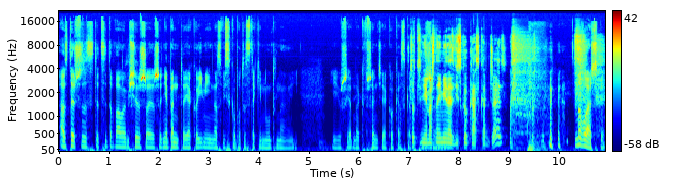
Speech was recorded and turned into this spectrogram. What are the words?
a też zdecydowałem się, że, że nie będę jako imię i nazwisko, bo to jest takie nudne i i już jednak wszędzie jako kaskad. To ty nie masz na imię nazwisko Kaskad Jazz? no właśnie.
